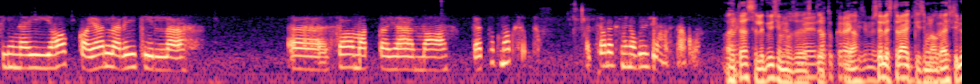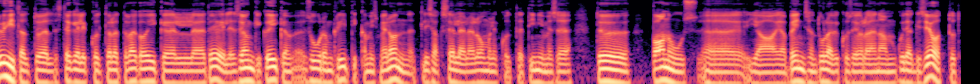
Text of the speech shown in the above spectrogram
siin ei hakka jälle riigil äh, saamata jääma teatud maksud? et see oleks minu küsimus nagu aitäh selle küsimuse eest, et jah, sellest rääkisime, aga hästi lühidalt öeldes tegelikult te olete väga õigel teel ja see ongi kõige suurem kriitika, mis meil on, et lisaks sellele loomulikult, et inimese töö, panus äh, ja, ja pension tulevikus ei ole enam kuidagi seotud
